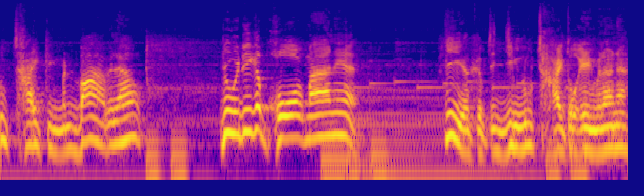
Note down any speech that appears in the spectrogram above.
ลูกชายกิ่งมันบ้าไปแล้ว อยู่ดีก็โผล่ออกมาเนี่ย พี่อะเกือบจะยิงลูกชายตัวเองไปแล้วนะ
